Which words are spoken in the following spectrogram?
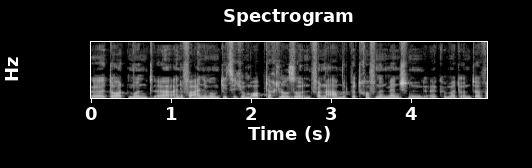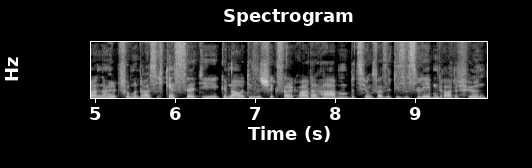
äh, Dortmund äh, eine Vereinigung, die sich um Obdachlose und von Armut betroffenen Menschen äh, kümmert. Und da waren halt 35 Gäste, die genau dieses Schicksal gerade haben, beziehungsweise dieses Leben gerade führen.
